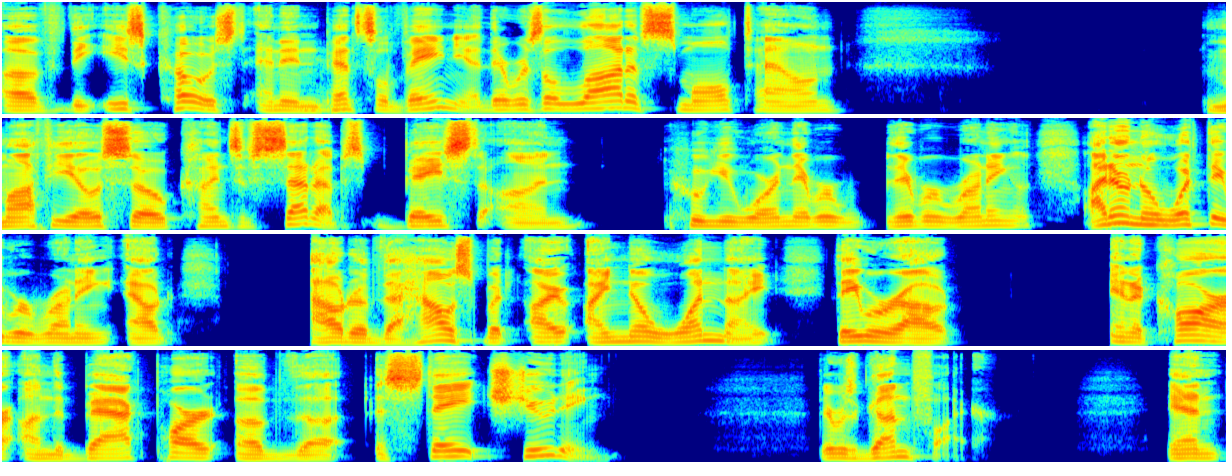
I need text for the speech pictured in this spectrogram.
of the East Coast and in Mhm. Pennsylvania, there was a lot of small town mafioso kinds of setups based on who you were and they were they were running I don't know what they were running out out of the house but I I know one night they were out in a car on the back part of the estate shooting. There was gunfire. And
